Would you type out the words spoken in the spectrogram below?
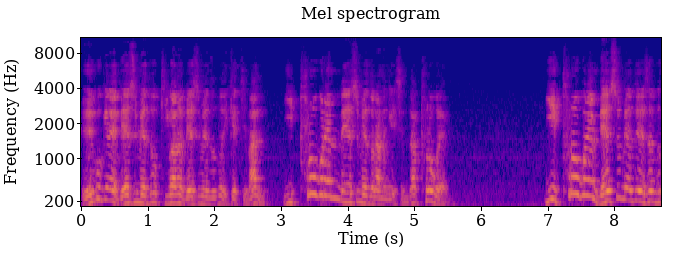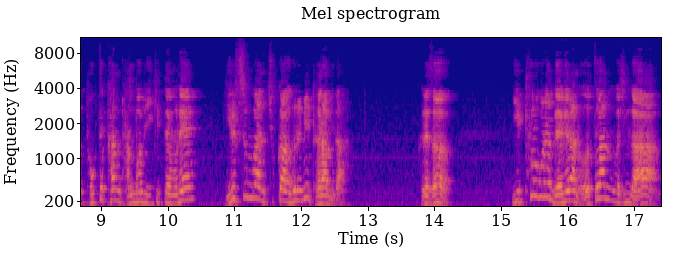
외국인의 매수매도, 기관의 매수매도도 있겠지만 이 프로그램 매수매도라는 게 있습니다. 프로그램. 이 프로그램 매수매도에서 그 독특한 방법이 있기 때문에 일순간 주가 흐름이 변합니다. 그래서 이 프로그램 매매란 어떠한 것인가,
